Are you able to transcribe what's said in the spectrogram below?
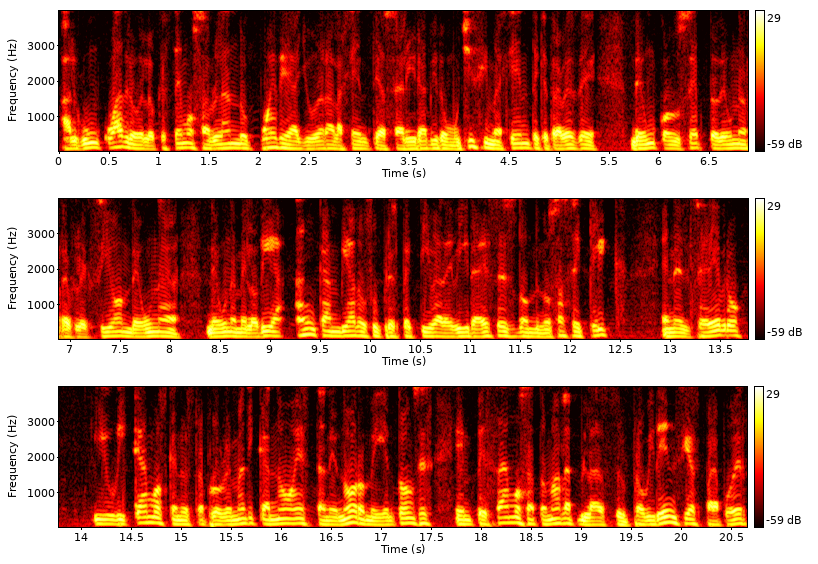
algún cuadro de lo que estemos hablando puede ayudar a la gente a salir. Ha habido muchísima gente que a través de, un concepto, de una reflexión, de una, de una melodía, han cambiado su perspectiva de vida. Ese es donde nos hace clic en el cerebro y ubicamos que nuestra problemática no es tan enorme y entonces empezamos a tomar las providencias para poder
